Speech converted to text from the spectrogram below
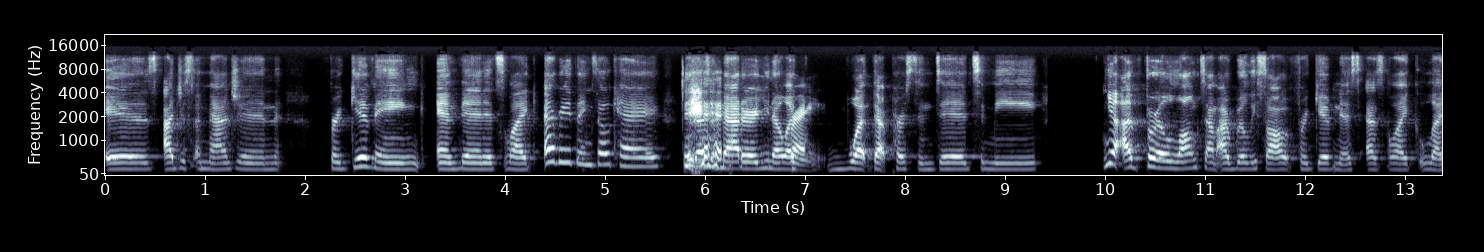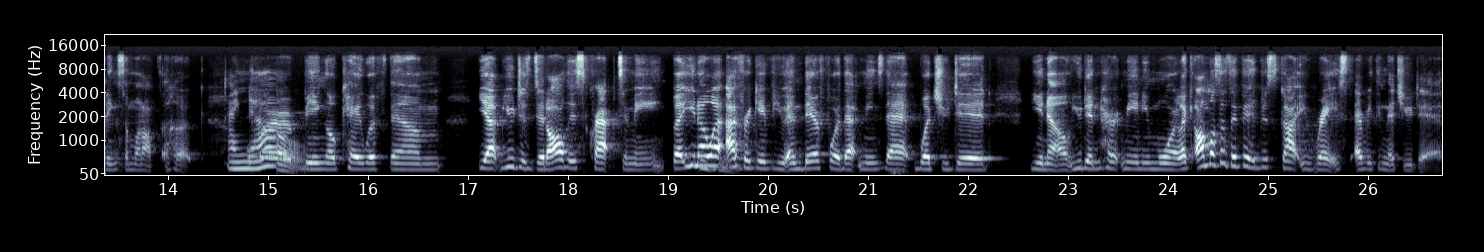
is I just imagine forgiving and then it's like everything's okay. It doesn't matter, you know, like right. what that person did to me. Yeah, I, for a long time I really saw forgiveness as like letting someone off the hook. I know. being okay with them yep, you just did all this crap to me, but you know mm-hmm. what? I mm-hmm. forgive you. And therefore, that means that what you did, you know, you didn't hurt me anymore. Like almost as if it just got erased, everything that you did.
